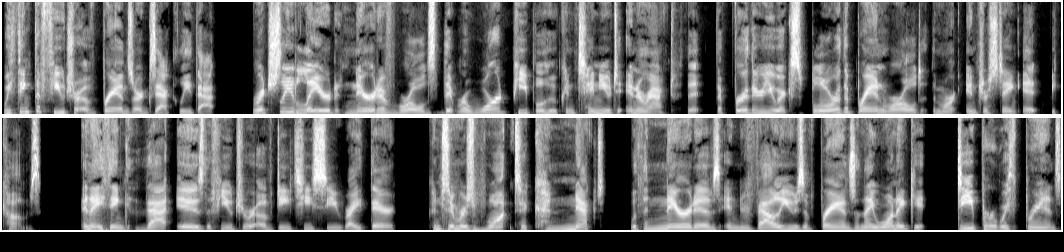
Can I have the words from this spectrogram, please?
"We think the future of brands are exactly that richly layered narrative worlds that reward people who continue to interact with it. The further you explore the brand world, the more interesting it becomes. And I think that is the future of DTC right there. Consumers want to connect with the narratives and values of brands, and they want to get deeper with brands.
